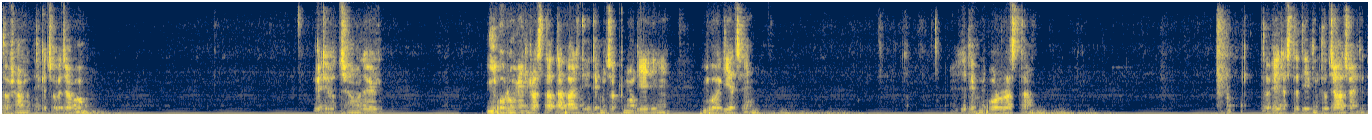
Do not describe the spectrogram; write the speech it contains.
তো সামনের দিকে চলে যাব। এটি হচ্ছে আমাদের বড় মেন রাস্তা। তার পাশ দিয়ে দেখুন ছোট্ট নদী বয়ে গিয়েছে। দেখুন বড় রাস্তা। তো এই রাস্তা দিয়ে কিন্তু যাওয়া যায়। কিন্তু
